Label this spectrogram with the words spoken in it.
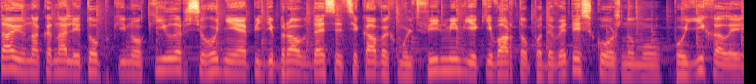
Вітаю на каналі Топ Кіно Кілер. Сьогодні я підібрав 10 цікавих мультфільмів, які варто подивитись кожному. Поїхали!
